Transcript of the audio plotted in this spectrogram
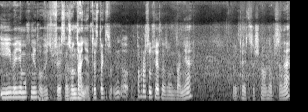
i będzie mógł mi odpowiedzieć przejazd na żądanie. To jest tak, no po prostu przejazd na żądanie. Tutaj coś mam napisane.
